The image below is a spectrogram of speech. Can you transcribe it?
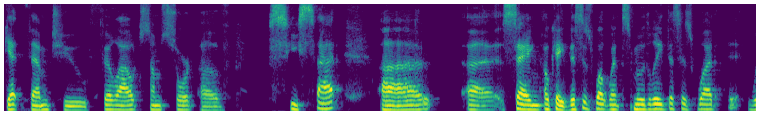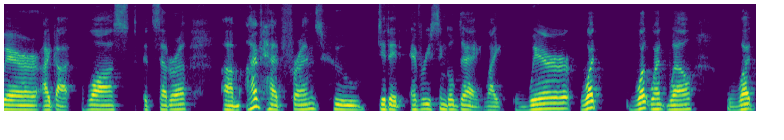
get them to fill out some sort of csat uh, uh, saying, okay, this is what went smoothly, this is what eh, where I got lost, etc. Um, I've had friends who did it every single day. Like, where, what, what went well, what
